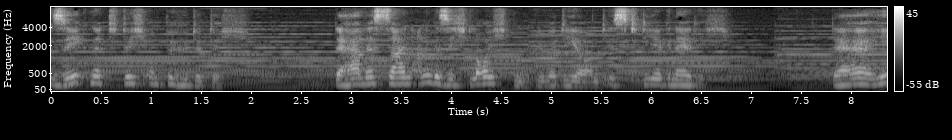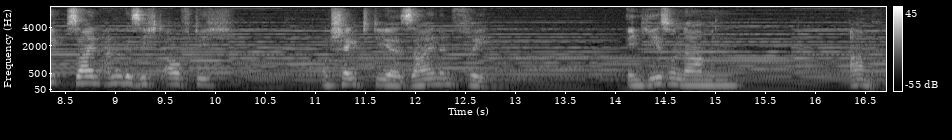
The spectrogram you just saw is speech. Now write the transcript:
segnet dich und behütet dich. Der Herr lässt sein Angesicht leuchten über dir und ist dir gnädig. Der Herr hebt sein Angesicht auf dich und schenkt dir seinen Frieden. In Jesu Namen. Amen.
